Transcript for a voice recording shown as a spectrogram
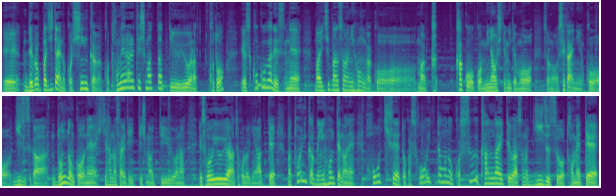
えー、デベロッパー自体のこう進化がこう止められてしまったっていうようなこと、えー、ここがですね、まあ、一番その日本がこう、まあ、過去をこう見直してみてもその世界にこう技術がどんどんこうね引き離されていってしまうっていうようなそういうようなところにあって、まあ、とにかく日本っていうのはね法規制とかそういったものをこうすぐ考えてはその技術を止めて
